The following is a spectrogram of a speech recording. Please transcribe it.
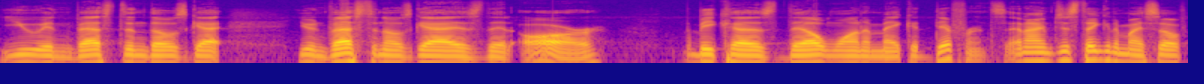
You invest in those guys. You invest in those guys that are because they'll want to make a difference. And I'm just thinking to myself,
